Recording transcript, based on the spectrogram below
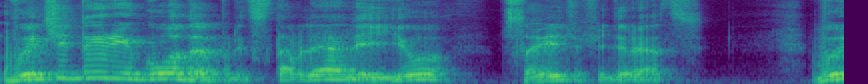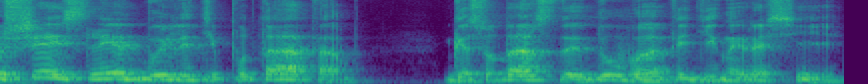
Вы 4 года представляли ее в Совете Федерации. Вы 6 лет были депутатом Государственной Думы от Единой России.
